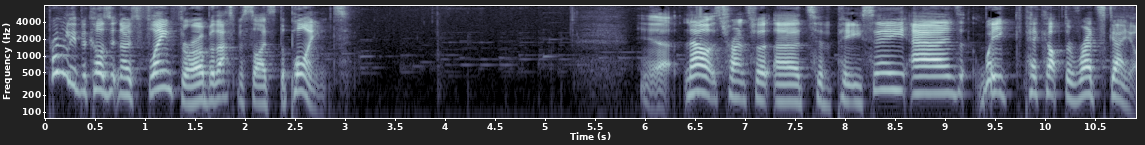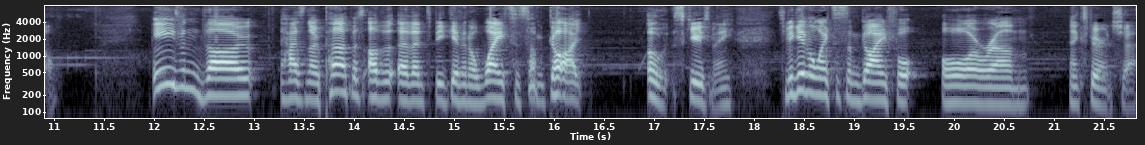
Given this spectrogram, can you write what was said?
Probably because it knows Flamethrower, but that's besides the point. Yeah, now it's transferred uh, to the PC, and we pick up the red scale. Even though it has no purpose other than to be given away to some guy. Oh, excuse me. To be given away to some guy for or um, an experience share.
